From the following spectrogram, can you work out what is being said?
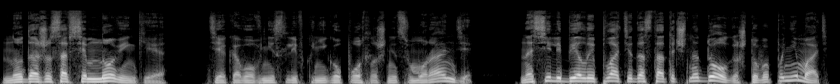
Но даже совсем новенькие, те, кого внесли в книгу послушниц в Муранде, носили белые платья достаточно долго, чтобы понимать,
